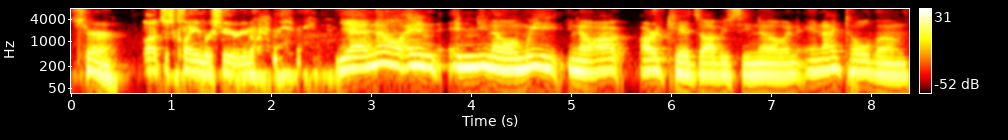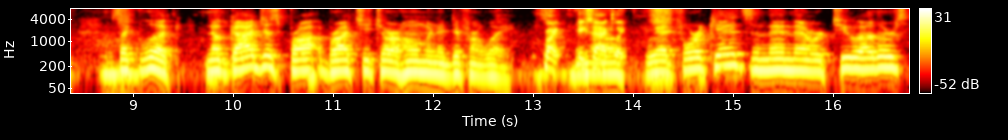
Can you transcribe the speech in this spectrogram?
sure. Lots of disclaimers here, you know. yeah, no, and and you know, and we, you know, our our kids obviously know, and and I told them, it's like, look, you know, God just brought brought you to our home in a different way. Right, you exactly. Know, we had four kids, and then there were two others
